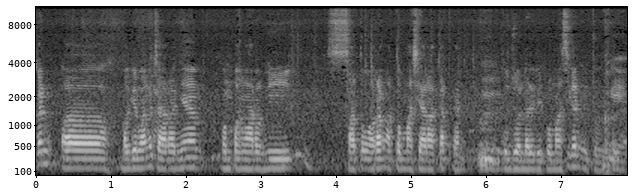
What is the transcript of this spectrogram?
kan eh, bagaimana caranya mempengaruhi satu orang atau masyarakat kan tujuan dari diplomasi kan itu Iya.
